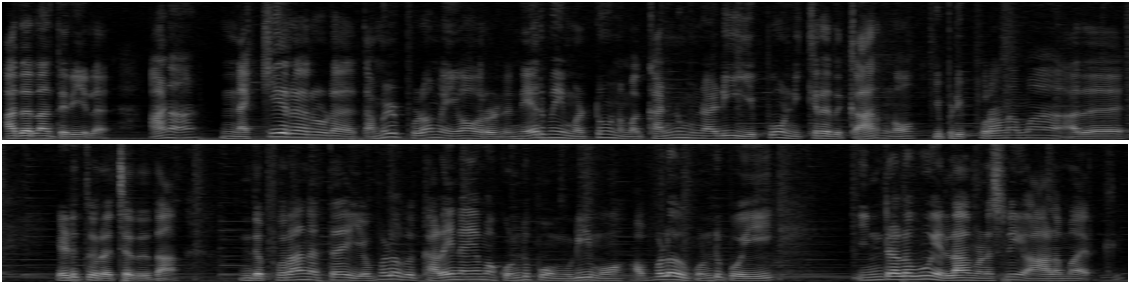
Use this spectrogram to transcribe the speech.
அதெல்லாம் தெரியல. ஆனால் நக்கீரரோட தமிழ் புலமையும் அவரோட நேர்மை மட்டும் நம்ம கண்ணு முன்னாடி எப்போவும் நிற்கிறது காரணம் இப்படி புராணமாக அதை எடுத்துரைச்சது தான் இந்த புராணத்தை எவ்வளவு கலைநயமாக கொண்டு போக முடியுமோ அவ்வளவு கொண்டு போய் இன்றளவும் எல்லா மனசுலையும் ஆழமாக இருக்குது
